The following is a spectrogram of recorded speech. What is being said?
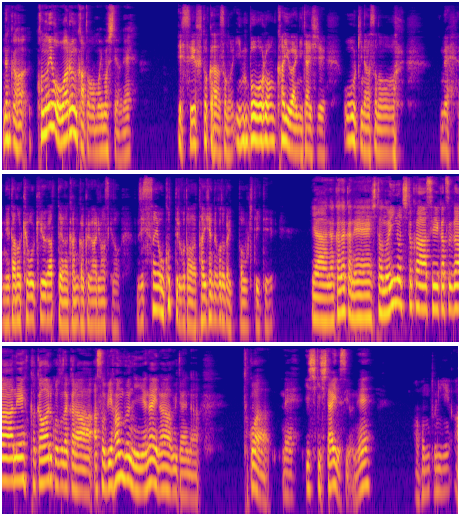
なんか、この世終わるんかとは思いましたよね。SF とか、その陰謀論界隈に対して、大きなその、ね、ネタの供給があったような感覚がありますけど、実際起こってることは大変なことがいっぱい起きていて、いやー、なかなかね、人の命とか生活がね、関わることだから遊び半分に言えないな、みたいなとこはね、意識したいですよね。まあ本当に明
